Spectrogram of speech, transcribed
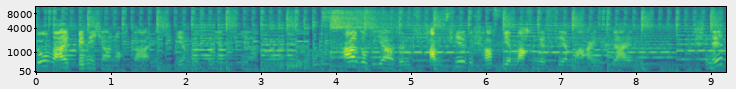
so weit bin ich ja noch gar nicht. Wir müssen jetzt hier also wir sind, haben viel geschafft. Wir machen jetzt hier mal einen kleinen Schnitt.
